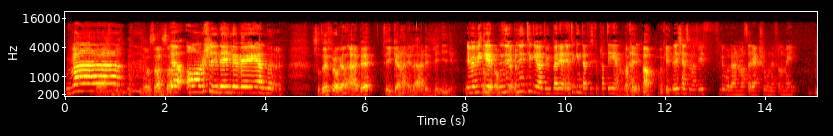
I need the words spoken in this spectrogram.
Va? Det var. Jag avskyr dig Löfven! Så då är frågan, är det tiggarna eller är det vi? Ja, men offren. nu, nu tycker jag att vi börjar. Jag tycker inte att vi ska prata igenom det Okej, här. ja, okej. Det känns som att vi förlorar en massa reaktioner från mig.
